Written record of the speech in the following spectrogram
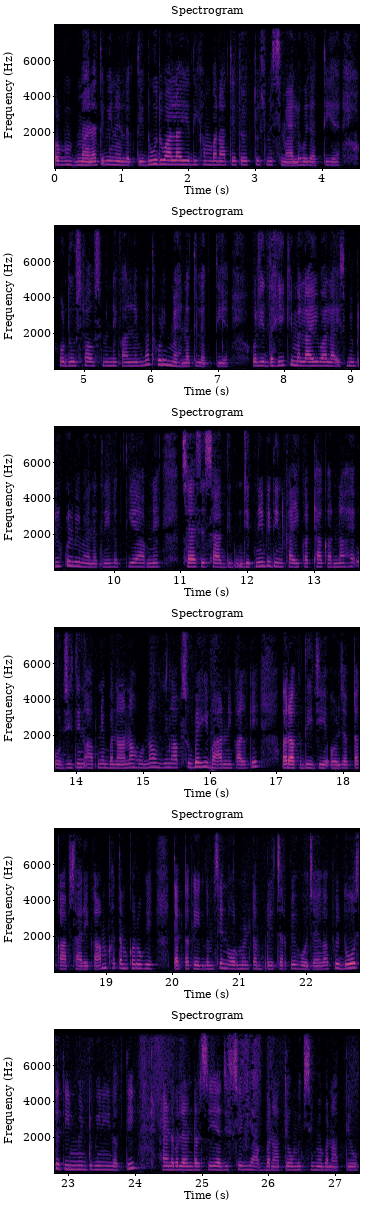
और मेहनत भी नहीं लगती। दूध वाला यदि हम बनाते तो एक तो उसमें स्मेल हो जाती है और दूसरा उसमें निकालने में ना थोड़ी मेहनत लगती है। और ये दही की मलाई वाला, इसमें बिल्कुल भी मेहनत नहीं लगती है। आपने छः से सात दिन, जितने भी दिन का इकट्ठा करना है और जिस दिन आपने बनाना हो ना, उस दिन आप सुबह ही बाहर निकाल के रख दीजिए और जब तक आप सारे काम ख़त्म करोगे, तब तक एकदम से नॉर्मल टेम्परेचर पे हो जाएगा। फिर दो से तीन मिनट भी नहीं लगती हैंड ब्लेंडर से या जिससे भी आप बनाते हो मिक्सी में बनाते हो।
